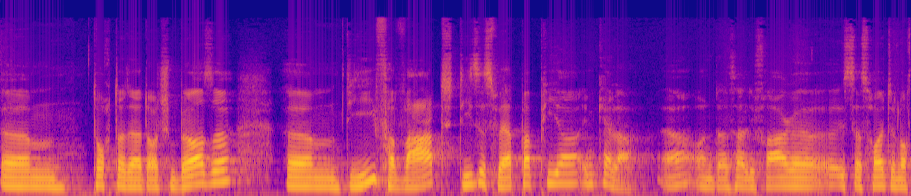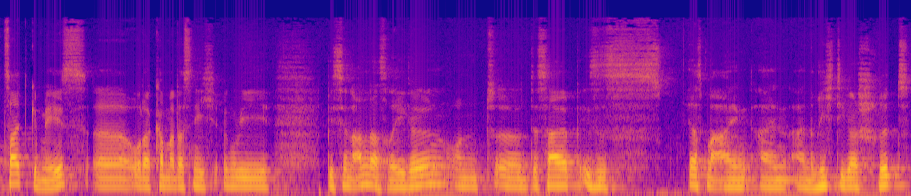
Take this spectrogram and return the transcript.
ähm, Tochter der deutschen Börse, ähm, die verwahrt dieses Wertpapier im Keller. Ja, und das ist halt die Frage, ist das heute noch zeitgemäß äh, oder kann man das nicht irgendwie ein bisschen anders regeln? Und äh, deshalb ist es erstmal ein, ein, ein richtiger Schritt,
